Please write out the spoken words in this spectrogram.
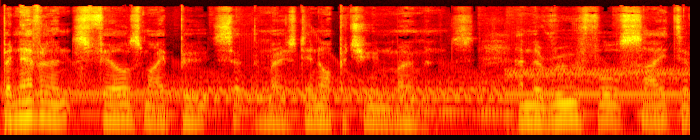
Benevolence fills my boots at the most inopportune moments, and the rueful sight of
